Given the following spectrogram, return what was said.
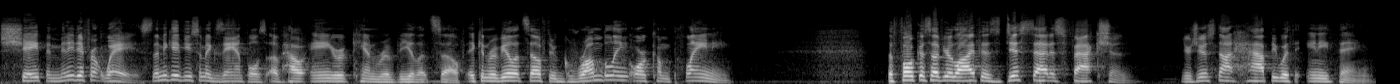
shape in many different ways. Let me give you some examples of how anger can reveal itself. It can reveal itself through grumbling or complaining. The focus of your life is dissatisfaction. You're just not happy with anything.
